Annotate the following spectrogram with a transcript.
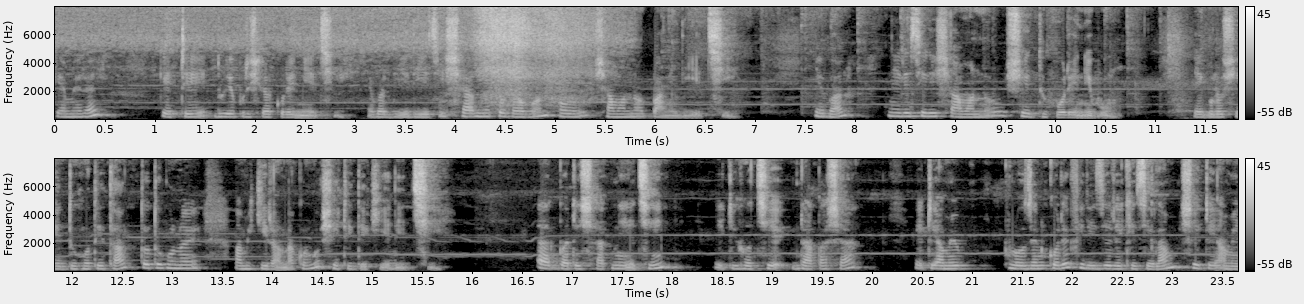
ক্যামেরায় কেটে ধুয়ে পরিষ্কার করে নিয়েছি। এবার দিয়ে দিয়েছি স্বাদ মতো লবণ ও সামান্য পানি দিয়েছি। এবার নেড়ে চেড়ে সামান্য সেদ্ধ করে নেব। এগুলো সেদ্ধ হতে থাক, ততক্ষণে আমি কি রান্না করব সেটি দেখিয়ে দিচ্ছি। এক বাটি শাক নিয়েছি, এটি হচ্ছে ডাটা শাক। এটি আমি ফ্রোজেন করে ফ্রিজে রেখেছিলাম, সেটি আমি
